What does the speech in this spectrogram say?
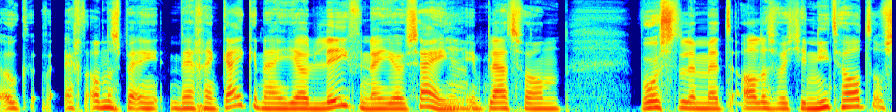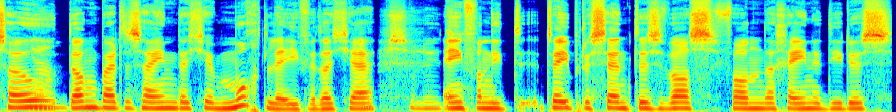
ook echt anders ben, ben gaan kijken naar jouw leven, naar jouw zijn. Ja. In plaats van worstelen met alles wat je niet had of zo. Ja. Dankbaar te zijn dat je mocht leven. Dat je absoluut. een van die t- 2% dus was van degene die dus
